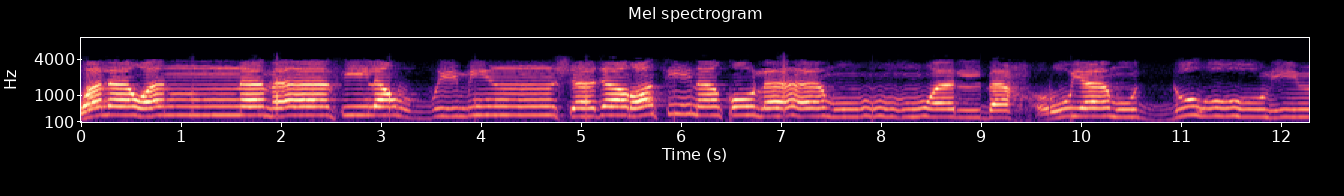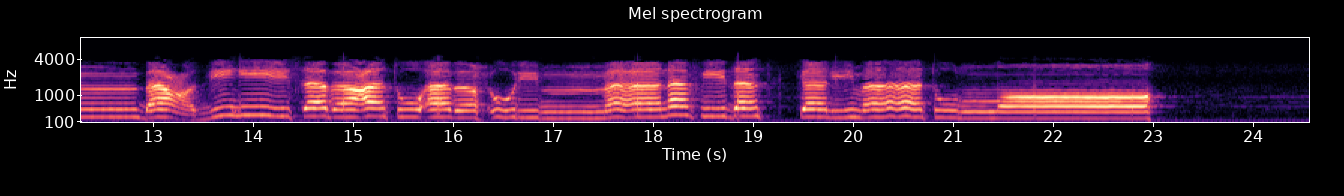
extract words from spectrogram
ولو أن ما في الأرض من شجرة نقلام والبحر يمده من بعده سبعة أبحر ما نفدت كلمات الله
